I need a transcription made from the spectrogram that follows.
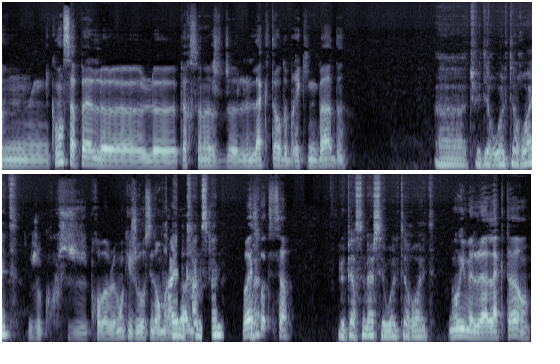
euh, comment s'appelle euh, le personnage de l'acteur de Breaking Bad? Euh, tu veux dire Walter White, je, je- probablement qui joue aussi dans Bryan Malcolm. Cranston? Ouais, je Ouais. crois que c'est ça. Le personnage c'est Walter White. Oui, mais l'acteur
